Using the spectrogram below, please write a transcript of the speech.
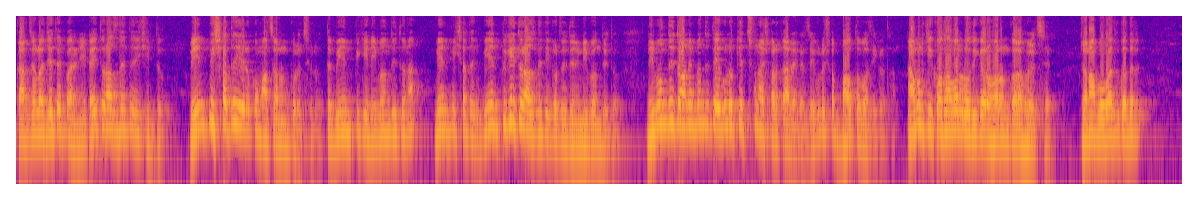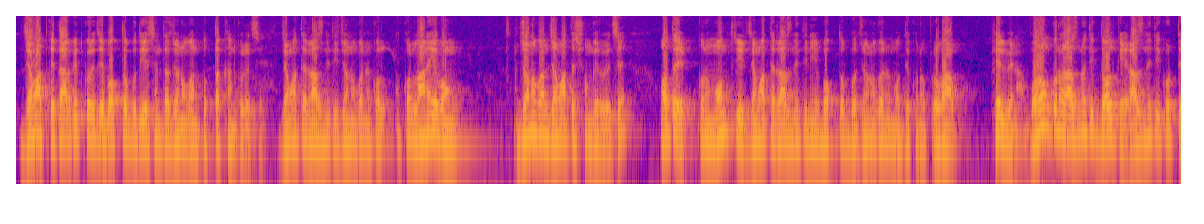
কার্যালয় যেতে পারেনি, এটাই তো রাজনীতি নিষিদ্ধ। বিএনপির সাথে এরকম আচরণ করেছিল। তো বিএনপি কি নিবন্ধিত না? বিএনপির সাথে বিএনপিকেই তো রাজনীতি করতে দিন নিবন্ধিত। নিবন্ধিত, অনিবন্ধিত, এগুলো কিচ্ছু না সরকারের কাছে। এগুলো সব ভাওতাবাজি কথা। এমনকি কথা বলার অধিকার হরণ করা হয়েছে। জনাব ওবায়দুল কাদের জামাতকে টার্গেট করে যে বক্তব্য দিয়েছেন তা জনগণ প্রত্যাখ্যান করেছে। জামাতের রাজনীতি জনগণের কল্যাণে এবং জনগণ জামাতের সঙ্গে রয়েছে। অতএব কোনো মন্ত্রীর জামাতের রাজনীতি নিয়ে বক্তব্য জনগণের মধ্যে কোনো প্রভাব ফেলবে না। বরং কোনো রাজনৈতিক দলকে রাজনীতি করতে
